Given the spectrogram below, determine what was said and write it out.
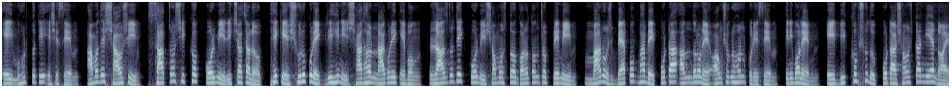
এই মুহূর্তটি এসেছে। আমাদের সাহসী ছাত্র শিক্ষক কর্মী রিক্সা চালক থেকে শুরু করে গৃহিণী, সাধারণ নাগরিক এবং রাজনৈতিক কর্মী, সমস্ত গণতন্ত্র প্রেমী মানুষ ব্যাপকভাবে কোটা আন্দোলনে অংশগ্রহণ করেছে। তিনি বলেন, এই বিক্ষোভ শুধু কোটা সংস্কার নিয়ে নয়,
